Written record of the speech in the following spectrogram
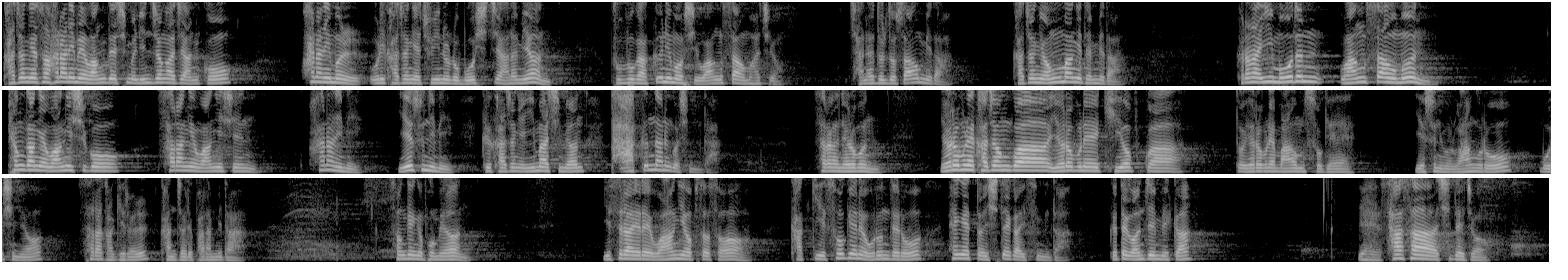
가정에서 하나님의 왕 되심을 인정하지 않고 하나님을 우리 가정의 주인으로 모시지 않으면 부부가 끊임없이 왕 싸움 하죠. 자녀들도 싸웁니다. 가정이 엉망이 됩니다. 그러나 이 모든 왕 싸움은 평강의 왕이시고 사랑의 왕이신 하나님이 예수님이 그 가정에 임하시면 다 끝나는 것입니다. 사랑하는 여러분, 여러분의 가정과 여러분의 기업과 또 여러분의 마음 속에 예수님을 왕으로 모시며 살아가기를 간절히 바랍니다. 성경에 보면 이스라엘의 왕이 없어서 각기 소견에 오른 대로 행했던 시대가 있습니다. 그때가 언제입니까? 예, 사사 시대죠.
